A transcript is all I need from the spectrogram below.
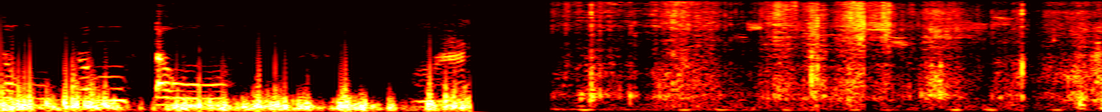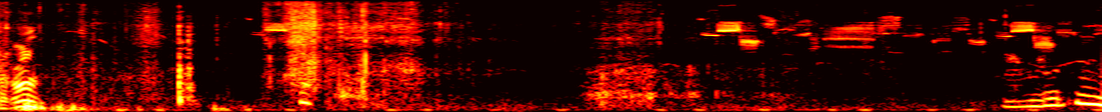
ตรงตรงตรงหมา ถูกไหมหางรุดนี่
